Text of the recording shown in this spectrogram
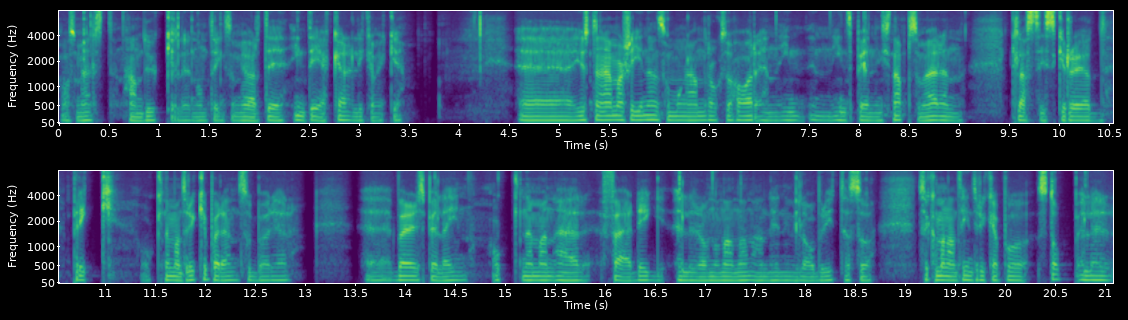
vad som helst, en handduk eller någonting som gör att det inte ekar lika mycket. Eh, just den här maskinen, som många andra också har, en, in, en inspelningsknapp som är en klassisk röd prick. Och när man trycker på den så börjar, eh, börjar det spela in. Och när man är färdig eller av någon annan anledning vill avbryta så, så kan man antingen trycka på stopp eller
